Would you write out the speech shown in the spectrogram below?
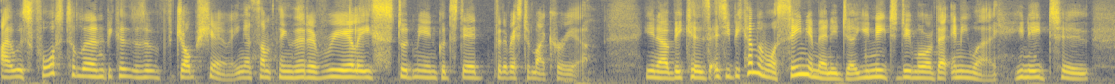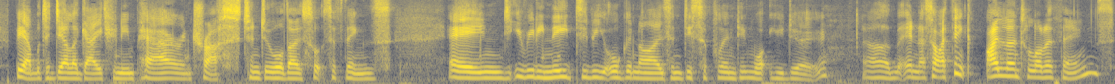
I was forced to learn because of job sharing and something that have really stood me in good stead for the rest of my career. You know, because as you become a more senior manager, you need to do more of that anyway. You need to be able to delegate and empower and trust and do all those sorts of things. And you really need to be organised and disciplined in what you do. Um, and so I think I learnt a lot of things.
